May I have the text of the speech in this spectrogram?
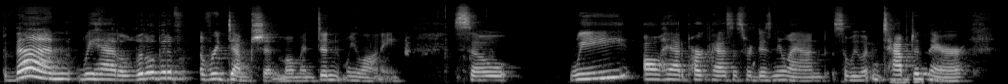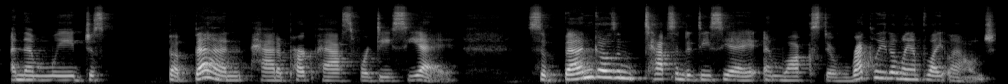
but then we had a little bit of a redemption moment, didn't we, Lonnie? So we all had park passes for Disneyland, so we went and tapped in there, and then we just. But Ben had a park pass for DCA. So Ben goes and taps into DCA and walks directly to Lamplight Lounge,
